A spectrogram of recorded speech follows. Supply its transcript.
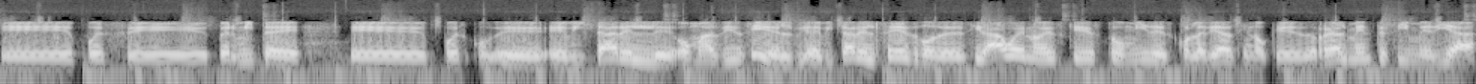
eh, pues eh, permite eh, pues eh, evitar el o más bien sí el, evitar el sesgo de decir ah bueno es que esto mide escolaridad sino que realmente sí medía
